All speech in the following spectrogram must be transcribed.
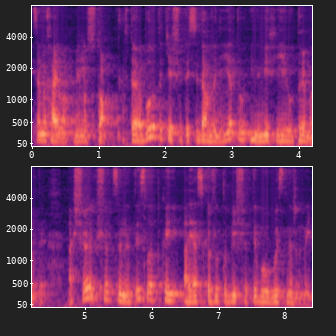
Це Михайло, мінус 100. А в тебе було таке, що ти сідав на дієту і не міг її утримати. А що якщо це не ти слабкий, а я скажу тобі, що ти був виснажений?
